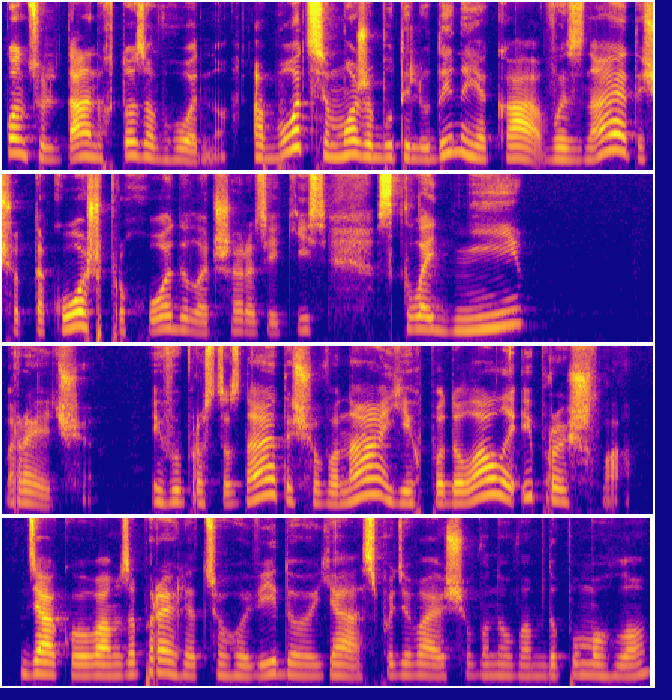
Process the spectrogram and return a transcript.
консультант, хто завгодно. Або це може бути людина, яка ви знаєте, що також проходила через якісь складні речі. І ви просто знаєте, що вона їх подолала і пройшла. Дякую вам за перегляд цього відео. Я сподіваюся, що воно вам допомогло.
